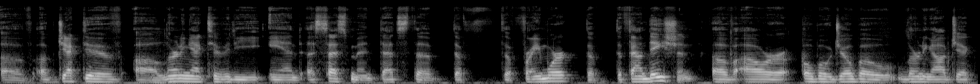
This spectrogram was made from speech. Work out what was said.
of objective uh, learning activity and assessment that's the the the framework, the the foundation of our Obojobo learning object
